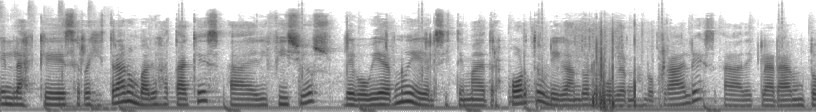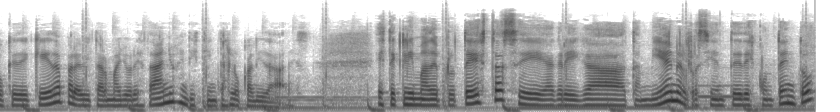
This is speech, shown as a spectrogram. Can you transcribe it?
en las que se registraron varios ataques a edificios de gobierno y del sistema de transporte, obligando a los gobiernos locales a declarar un toque de queda para evitar mayores daños en distintas localidades. Este clima de protesta se agrega también el reciente descontento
